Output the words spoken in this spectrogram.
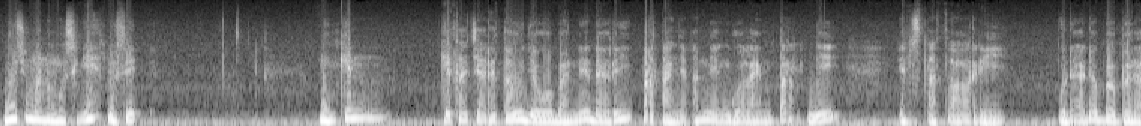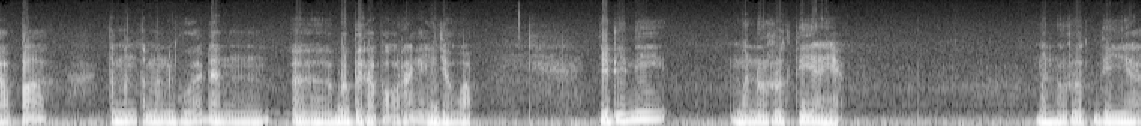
Gue cuma nemu segitu sih. Mungkin kita cari tahu jawabannya dari pertanyaan yang gue lempar di instastory. Udah ada beberapa teman-teman gue dan uh, beberapa orang yang jawab. Jadi ini menurut dia ya. Menurut dia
